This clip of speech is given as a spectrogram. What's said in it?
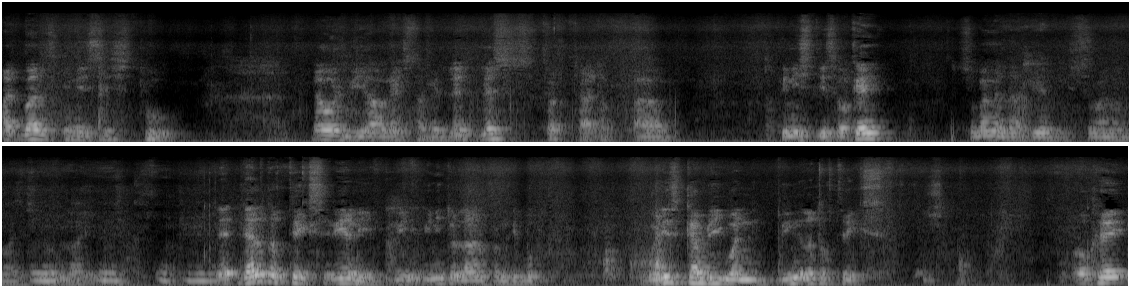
Advanced indices 2 that will be our next topic. Let, let's try to uh, finish this okay? Subhanallah there, are a lot of tricks really. We, we need to learn from the book. With this Gabri one being a lot of tricks. Okay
